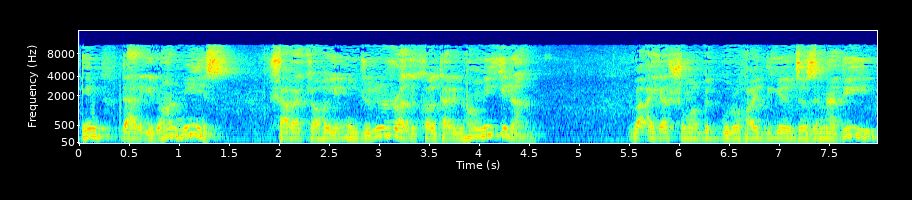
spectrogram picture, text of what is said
این در ایران نیست. شبکه های اینجوری رو رادیکال ترین ها می‌گیرن. و اگر شما به گروه های دیگه اجازه ندید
